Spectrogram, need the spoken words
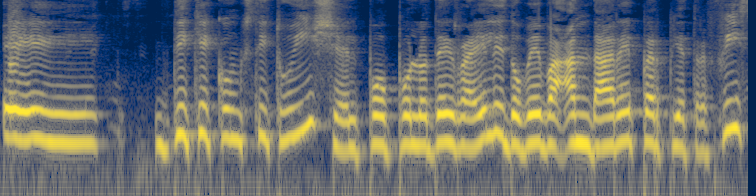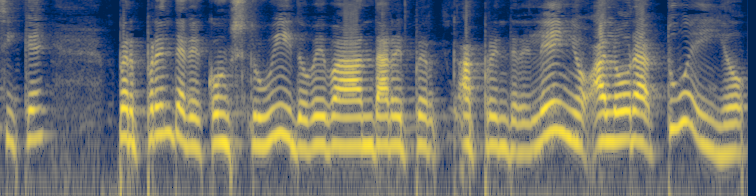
E di che costituisce il popolo di Israele doveva andare per pietre fisiche, per prendere costruì, doveva andare per, a prendere legno. Allora tu e io,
